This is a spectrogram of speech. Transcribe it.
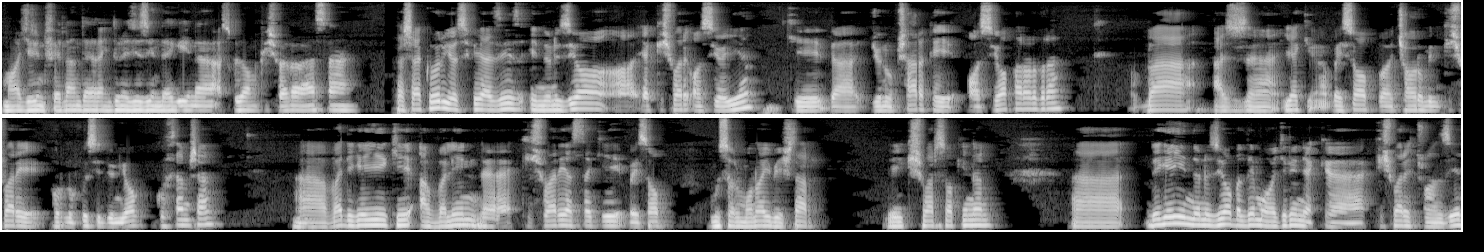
مهاجرین فعلا در اندونزی زندگی نه از کدام کشورها هستن؟ تشکر یوسفی عزیز. اندونزیا یک کشور آسیاییه که در جنوب شرق آسیا قرار داره و از یک به حساب چهارمین کشور پرنفوس دنیا گفته میشه. و دیگه که اولین کشوری است که به حساب مسلمان های بیشتر در کشور ساکنن. دیگه اندونزیا بلده مهاجرین یک کشور ترانزیت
